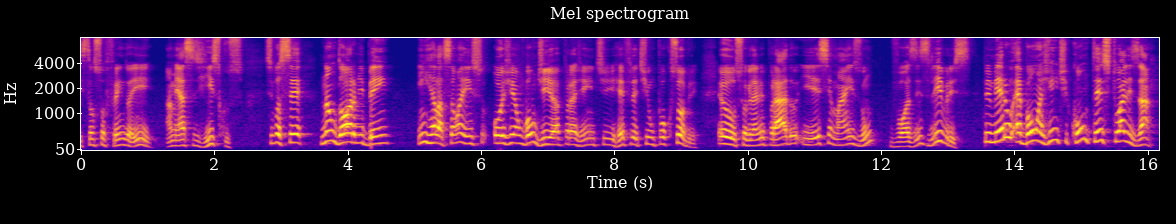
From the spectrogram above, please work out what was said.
estão sofrendo aí, ameaças e riscos. Se você não dorme bem em relação a isso, hoje é um bom dia para a gente refletir um pouco sobre. Eu sou Guilherme Prado e esse é mais um Vozes Livres. Primeiro, é bom a gente contextualizar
